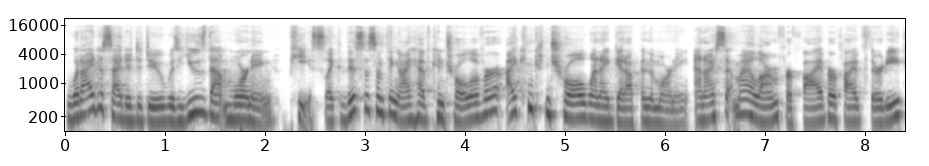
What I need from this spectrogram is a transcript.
what I decided to do was use that morning piece. Like this is something I have control over. I can control when I get up in the morning. And I set my alarm for 5 or 5:30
